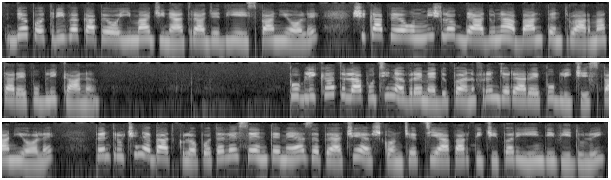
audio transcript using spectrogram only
deopotrivă ca pe o imagine a tragediei spaniole și ca pe un mijloc de a aduna bani pentru armata republicană. Publicat la puțină vreme după înfrângerea Republicii Spaniole, pentru cine bat clopotele se întemeiază pe aceeași concepție a participării individului,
